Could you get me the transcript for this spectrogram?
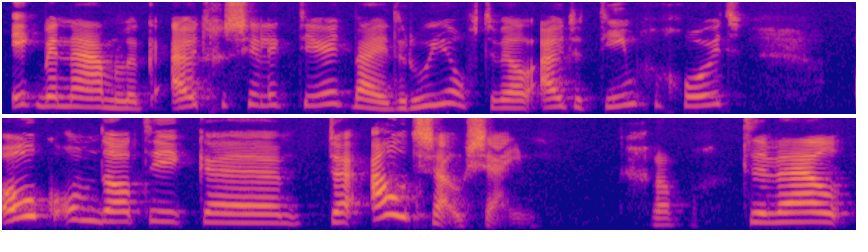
ik ben namelijk uitgeselecteerd bij het roeien, oftewel uit het team gegooid. Ook omdat ik eh, te oud zou zijn. grappig. Terwijl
